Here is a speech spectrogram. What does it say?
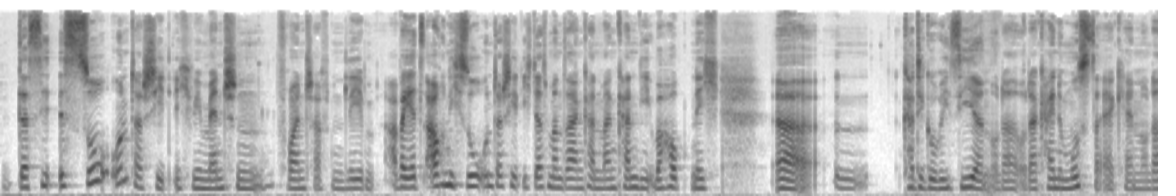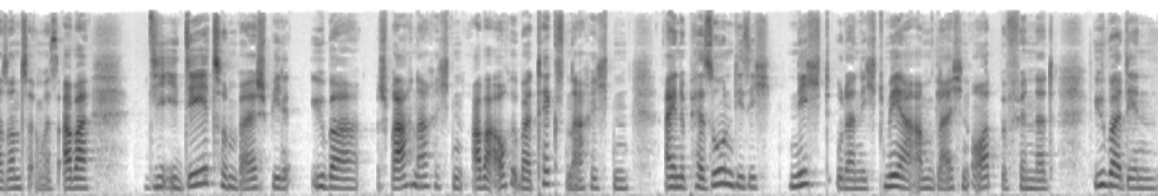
das ist so unterschiedlich, wie Menschen Freundschaften leben. Aber jetzt auch nicht so unterschiedlich, dass man sagen kann, man kann die überhaupt nicht äh, kategorisieren oder, oder keine Muster erkennen oder sonst irgendwas. Aber die Idee zum Beispiel über Sprachnachrichten, aber auch über Textnachrichten, eine Person, die sich nicht oder nicht mehr am gleichen Ort befindet, über den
